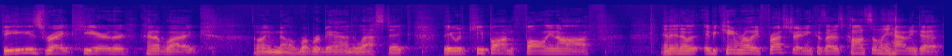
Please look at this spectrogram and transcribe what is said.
these right here, they're kind of like, I don't even know, rubber band, elastic, they would keep on falling off. And then it, it became really frustrating because I was constantly having to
